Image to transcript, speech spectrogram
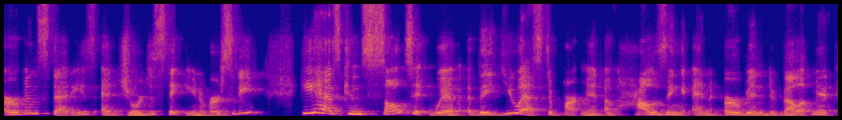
urban studies at Georgia State University he has consulted with the U.S. Department of Housing and Urban Development,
